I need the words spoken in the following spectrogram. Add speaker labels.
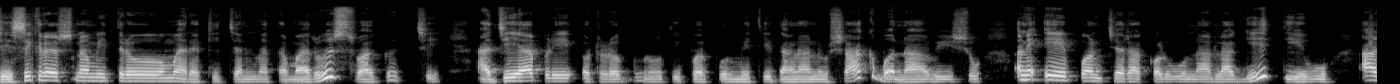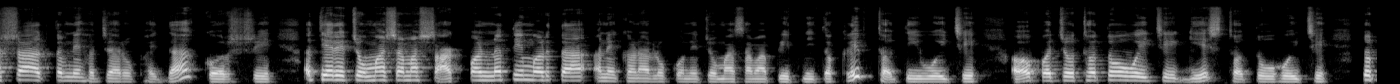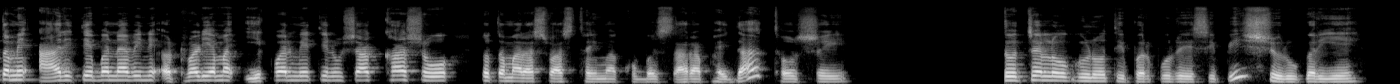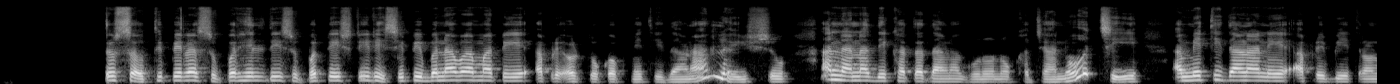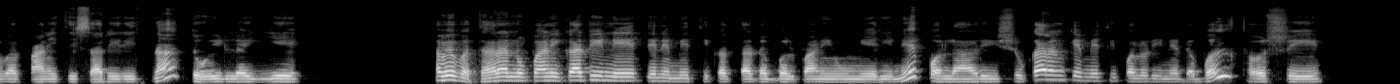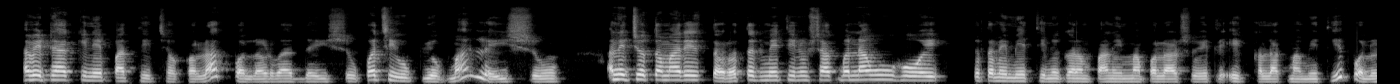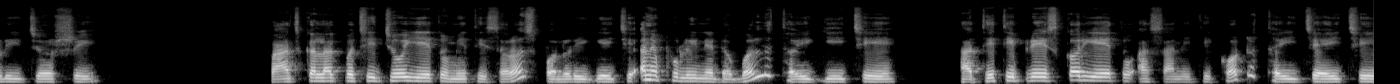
Speaker 1: જય શ્રી કૃષ્ણ મિત્રો, મારા કિચનમાં તમારું સ્વાગત છે. આજે આપણે અઢળક ગુણોથી ભરપૂર મેથી દાણાનું શાક બનાવીશું અને એ પણ જરા કડવું ના લાગે તેવું આ શાક તમને હજારો ફાયદા કરશે. અત્યારે ચોમાસામાં શાક પણ નથી મળતા અને ઘણા લોકોને ચોમાસામાં પેટની તકલીફ થતી હોય છે, અપચો થતો હોય છે, ગેસ થતો હોય છે. તો તમે આ રીતે બનાવીને અઠવાડિયામાં એકવાર મેથીનું શાક ખાશો, તો તમારા સ્વાસ્થ્યમાં ખૂબ જ સારા ફાયદા થશે. તો ચલો ગુણોથી ભરપૂર રેસીપી શરૂ કરીએ. તો સૌથી પહેલાં super healthy super tasty recipe બનાવવા માટે આપણે અડધો કપ મેથી દાણા લઈશું. આ નાના દેખાતા દાણા ગુણોનો ખજાનો છે. આ મેથી દાણાને આપણે બે, ત્રણ વાર પાણીથી સારી રીતના ધોઈ લઈએ. હવે વધારાનું પાણી કાઢીને તેને મેથી કરતાં ડબલ પાણી ઉમેરીને પલાળીશું. કારણ કે મેથી પલળીને ડબલ થશે. હવે ઢાંકીને પાંચથી છ કલાક પલળવા દઈશું. પછી ઉપયોગમાં લઈશું. અને જો તમારે તરત જ મેથીનું શાક બનાવવું હોય, તો તમે મેથીને ગરમ પાણીમાં પલાળશો એટલે એક કલાકમાં મેથી પલળી જશે. પાંચ કલાક પછી જોઈએ તો મેથી સરસ પલળી ગઈ છે અને ફૂલીને ડબલ થઈ ગઈ છે. હાથેથી પ્રેસ કરીએ તો આસાનીથી કટ થઈ જાય છે.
